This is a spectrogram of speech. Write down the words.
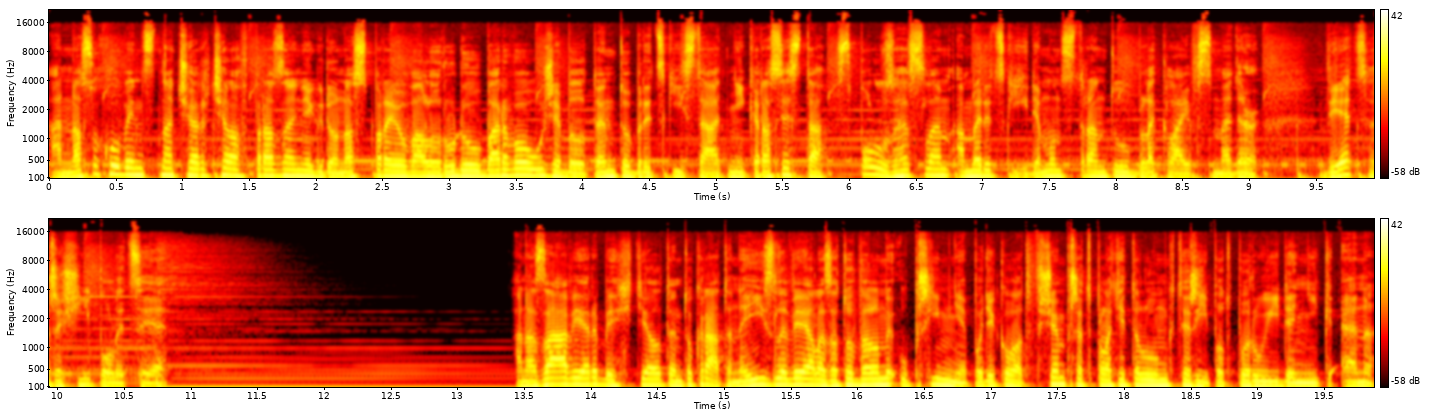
A na sochu Winstona Churchilla v Praze někdo nasprajoval rudou barvou, že byl tento britský státník rasista spolu s heslem amerických demonstrantů Black Lives Matter. Věc řeší policie. A na závěr bych chtěl tentokrát nejízlivě, ale za to velmi upřímně poděkovat všem předplatitelům, kteří podporují deník N.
